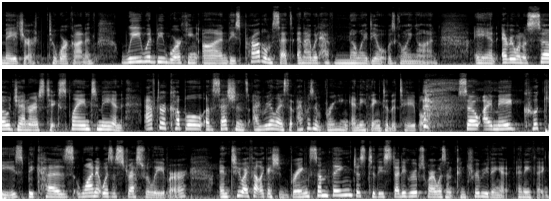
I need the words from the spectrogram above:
major to work on. And we would be working on these problem sets, and I would have no idea what was going on. And everyone was so generous to explain to me. And after a couple of sessions i realized that i wasn't bringing anything to the table. So i made cookies because one it was a stress reliever and two i felt like i should bring something just to these study groups where i wasn't contributing anything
